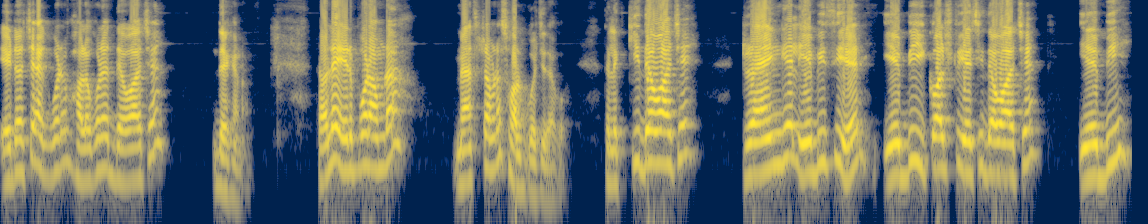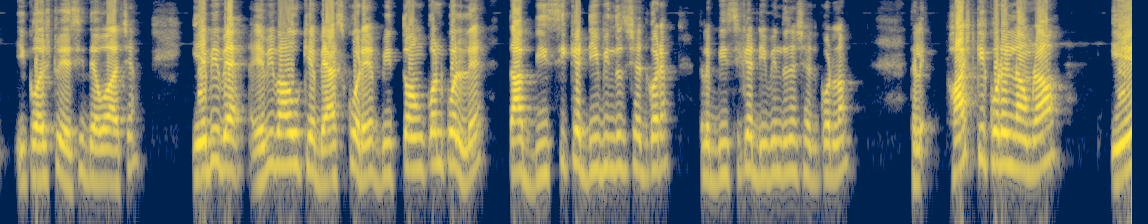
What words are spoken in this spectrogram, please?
এটা হচ্ছে একবারে ভালো করে দেওয়া আছে, দেখে নাও। তাহলে এরপর আমরা ম্যাথটা আমরা সলভ করছি, দেখো। তাহলে কি দেওয়া আছে? ট্রায়াঙ্গেল এবিসি এর এবি ইকুয়ালস টু এসি দেওয়া আছে। এবি ইকুয়ালস টু এসি দেওয়া আছে। এবি এবি বাহুকে ব্যাস করে বৃত্ত অঙ্কন করলে তা বিসি কে ডি বিন্দুতে ছেদ করে। তাহলে বিসি কে ডি বিন্দুতে ছেদ করলাম। তাহলে ফার্স্ট কি করে নিলাম আমরা? এ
